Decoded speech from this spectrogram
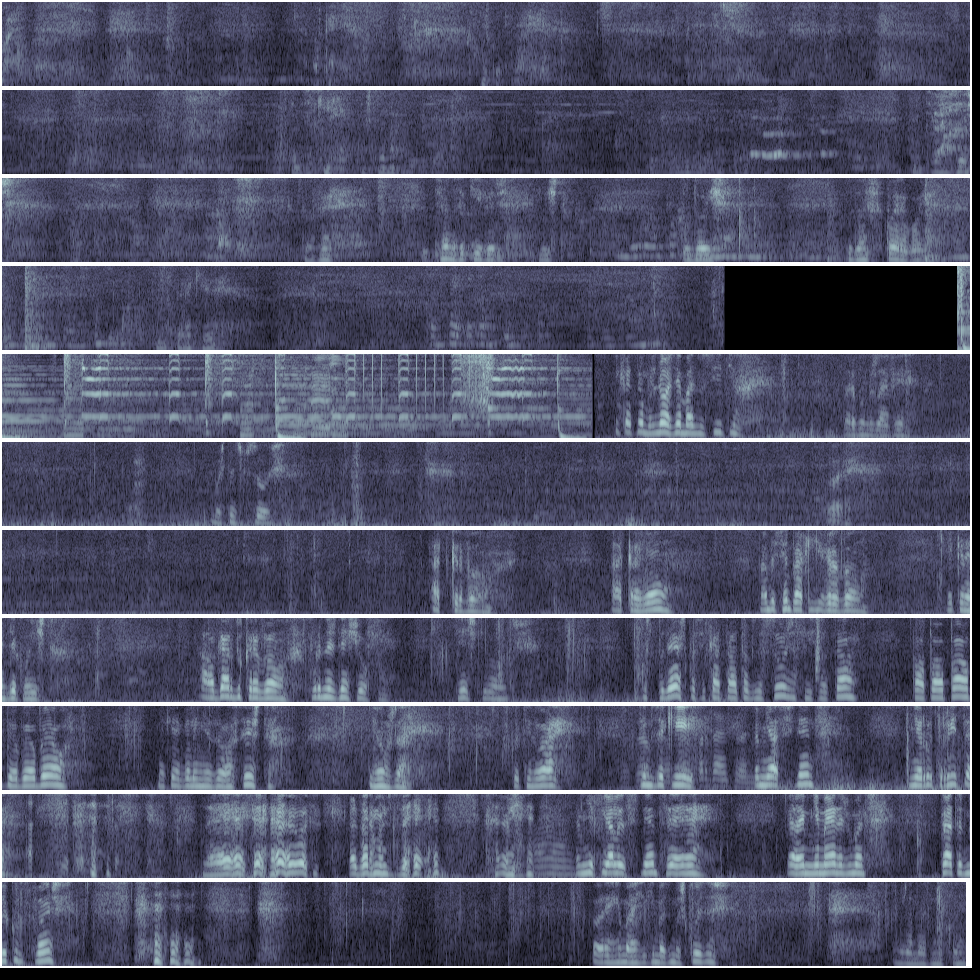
continuar. Ok. Vamos continuar. Temos aqui, vamos filmar. Tivemos hoje. Estão a ver? Tivemos aqui a ver isto. O 2. O 2 claraboia. Vamos estar aqui. E cá estamos nós em mais um sítio. Agora vamos lá ver. Bastantes pessoas. Ora. Há de carvão. Há carvão. Vamos sempre aqui a carvão. O que é que querem dizer com isto? Algar do Carvão, Furnas de Enxofre, 6 km. Puderes, para ficar tal, tal dos Açores, já fiz tal, pau, pau, pau, bel, bel, bel. Como é é galinhas ao cesto? E vamos lá. Continuar. Temos aqui a minha assistente, minha Ruth Rita. Não é, é a do Armando José. A minha, a minha fiel assistente é. Ela é a minha management, trata do meu clube de fãs. Ora, e mais aqui mais umas coisas. Vamos lá mais uma coisa.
